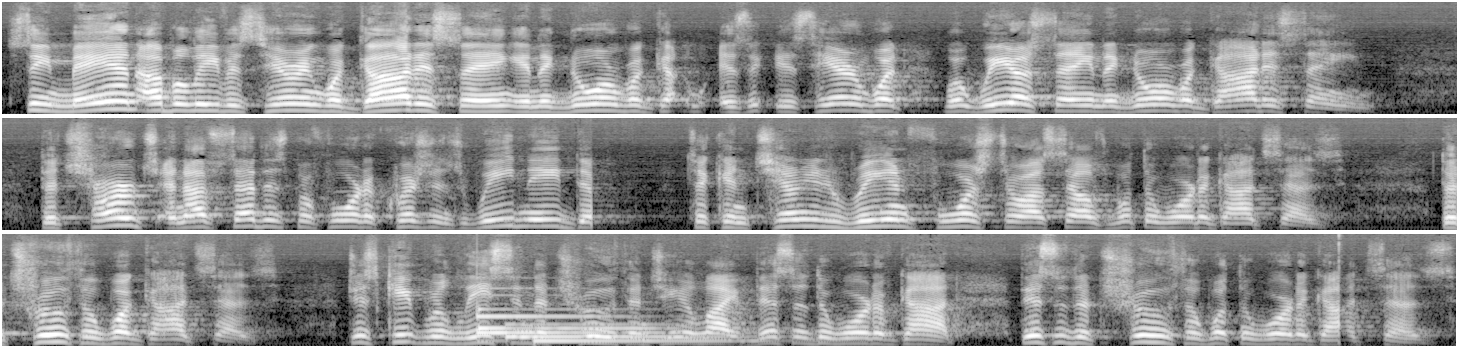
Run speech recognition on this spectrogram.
see, man, I believe, is hearing what God is saying and ignoring what God, is, is hearing what, what we are saying and ignoring what God is saying. The church, and I've said this before to Christians, we need to, to continue to reinforce to ourselves what the Word of God says, the truth of what God says. Just keep releasing the truth into your life. This is the Word of God. This is the truth of what the Word of God says.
